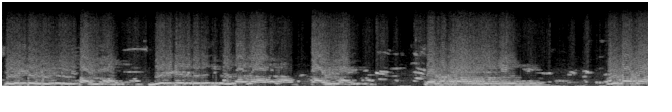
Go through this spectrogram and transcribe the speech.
ਸਿਰ ਦੇ ਵਿੱਚ ਪਾਈ ਮੇਰੇ ਤੇ ਉਹਨਾਂ ਦਾ ਪਾਈ ਸਰਪਾਲ ਜੀ, ਉਹਨਾਂ ਦਾ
